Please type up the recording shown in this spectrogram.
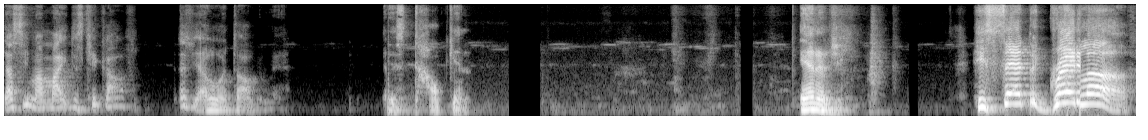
Y'all see my mic just kick off? That's Yahuwah talking, man. It is talking. Energy. He said the greatest love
